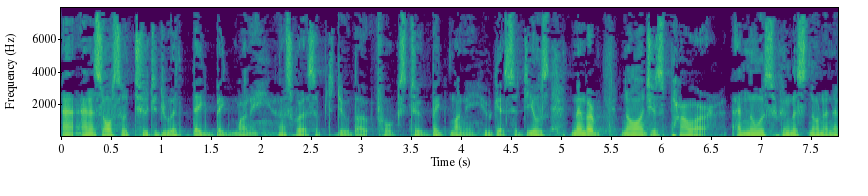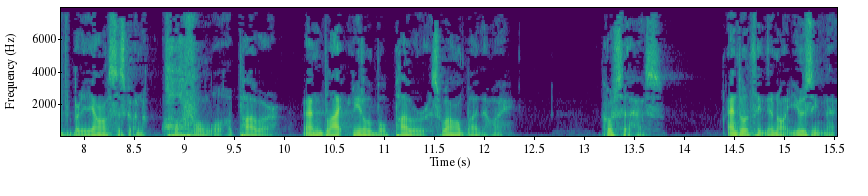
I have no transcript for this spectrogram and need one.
Uh, and it's also too to do with big, big money. That's what it's up to do about, folks, too. Big money. Who gets the deals? Remember, knowledge is power, and those who can listen on and everybody else has got an awful lot of power. And blackmailable power as well, by the way. Of course it has. And don't think they're not using that.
